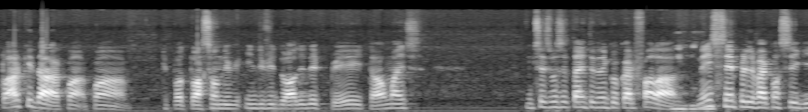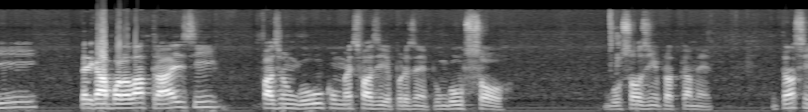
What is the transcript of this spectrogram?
Claro que dá, com a, com a tipo, atuação individual de DP e tal, mas não sei se você está entendendo o que eu quero falar. Uhum. Nem sempre ele vai conseguir pegar a bola lá atrás e fazer um gol como o Messi fazia, por exemplo, um gol só. Um gol sozinho praticamente. Então, assim,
